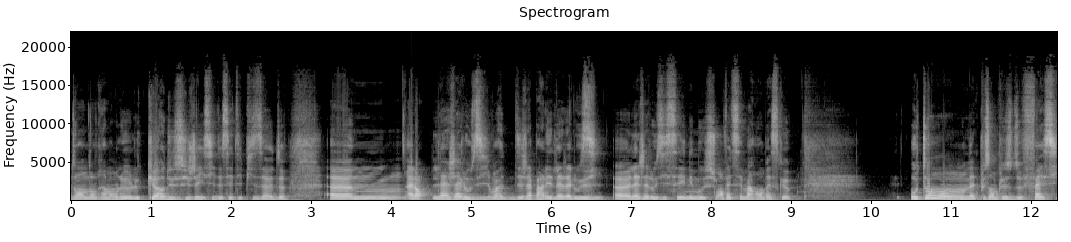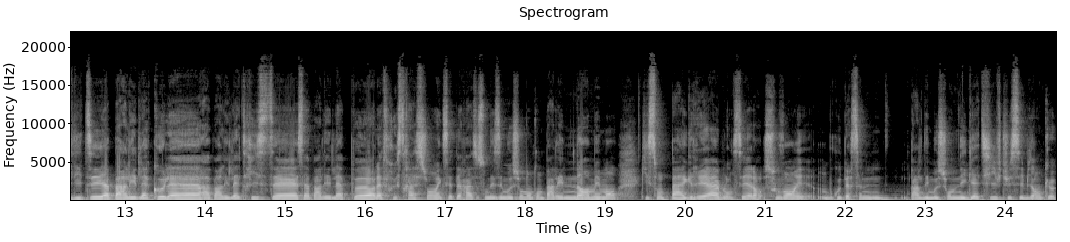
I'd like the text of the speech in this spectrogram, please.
dans, dans, vraiment le, le, cœur du sujet ici de cet épisode. alors, la jalousie, on va déjà parler de la jalousie. la jalousie, c'est une émotion. En fait, c'est marrant parce que Autant on a de plus en plus de facilité à parler de la colère, à parler de la tristesse, à parler de la peur, la frustration, etc. Ce sont des émotions dont on parle énormément, qui sont pas agréables, on sait. Alors souvent, beaucoup de personnes parlent d'émotions négatives. Tu sais bien que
